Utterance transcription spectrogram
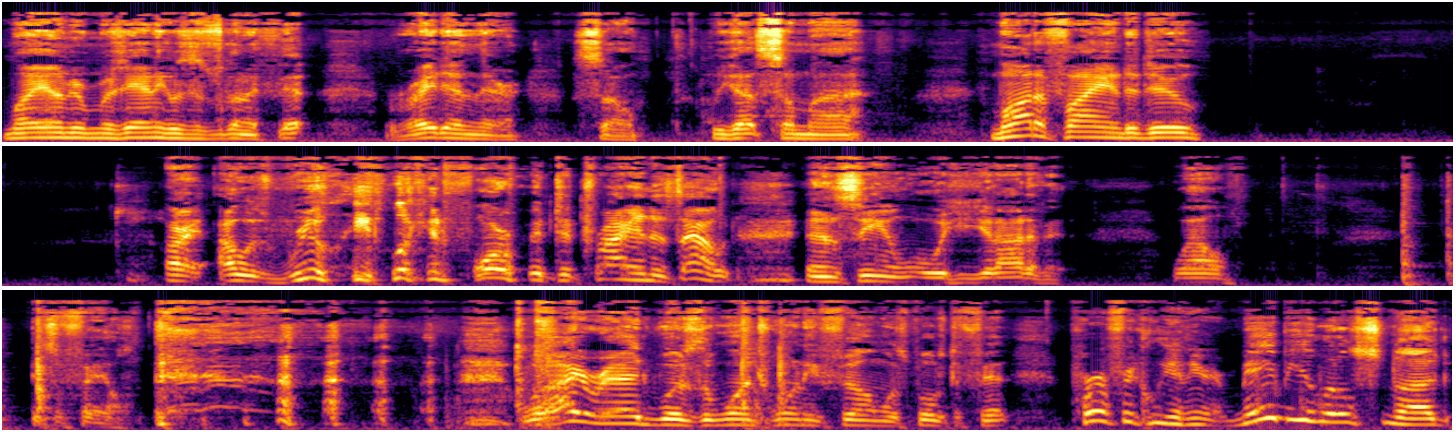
my understanding was this was going to fit right in there. So we got some uh, modifying to do. All right, I was really looking forward to trying this out and seeing what we could get out of it. Well, it's a fail. what I read was the 120 film was supposed to fit perfectly in here. Maybe a little snug,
